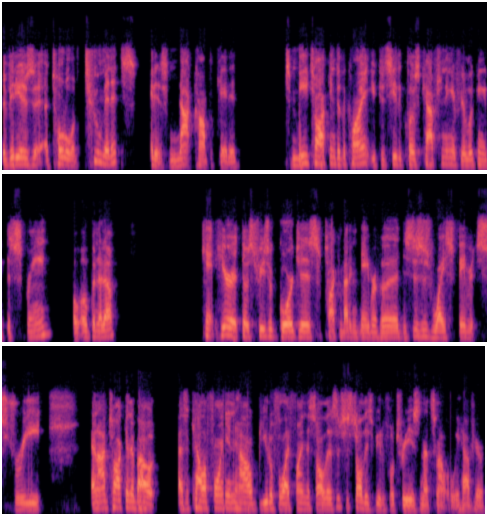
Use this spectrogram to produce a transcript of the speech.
The video is a total of two minutes. It is not complicated. It's me talking to the client. You can see the closed captioning if you're looking at the screen. I'll open it up. Can't hear it. Those trees are gorgeous. talking about a neighborhood. This is his wife's favorite street. And I'm talking about, as a Californian, how beautiful I find this all is. It's just all these beautiful trees, and that's not what we have here.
